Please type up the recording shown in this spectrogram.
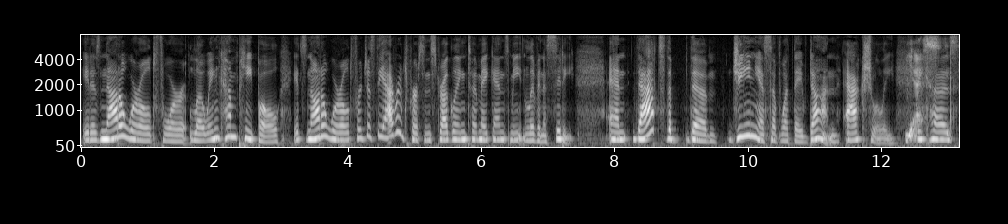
It is not a world for low income people. It's not a world for just the average person struggling to make ends meet and live in a city and that's the the genius of what they've done actually. Yes. because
